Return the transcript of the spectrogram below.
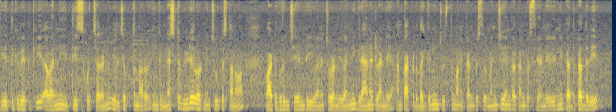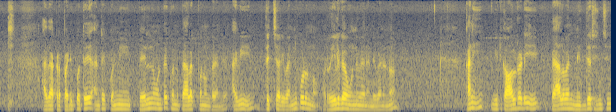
వెతికి వెతికి అవన్నీ తీసుకొచ్చారని వీళ్ళు చెప్తున్నారు. ఇంక నెక్స్ట్ వీడియోలో నేను చూపిస్తాను. వాటి గురించి ఏంటి ఇవన్నీ చూడండి. ఇవన్నీ గ్రానైట్లు అండి. అంత అక్కడ దగ్గర నుంచి చూస్తే మనకు కనిపిస్తుంది మంచిగా ఇంకా కనిపిస్తాయి అండి. ఇవన్నీ పెద్ద పెద్దవి. అవి అక్కడ పడిపోతే అంటే కొన్ని పేలిన ఉంటాయి కొన్ని పేలకపోయిన ఉంటాయండి. అవి తెచ్చారు. ఇవన్నీ కూడా ఉన్నాం. రైలుగా ఉన్నవేనండి ఇవన్నీ. కానీ వీటికి ఆల్రెడీ పేలవని నిర్దేశించిన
